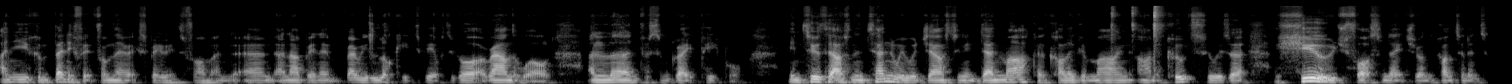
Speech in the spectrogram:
and you can benefit from their experience from. And, and, and I've been very lucky to be able to go around the world and learn for some great people. In 2010, we were jousting in Denmark. A colleague of mine, Arne Koets, who is a, a, huge force of nature on the continent,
